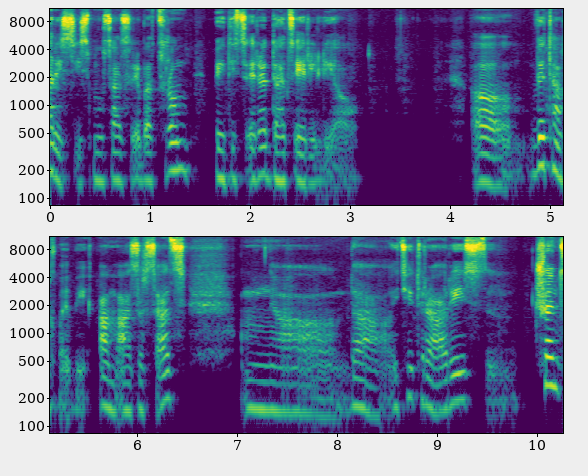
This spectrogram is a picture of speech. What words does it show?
არის ის მოსაზრებაც, რომ ბედის წერა დაწერილიაო. აა ვეთანხმები ამ აზრსაც. და იცით რა არის? ჩვენც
